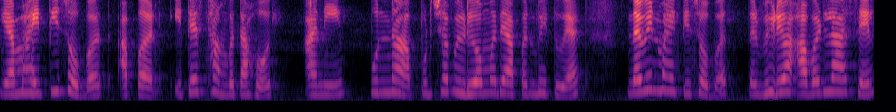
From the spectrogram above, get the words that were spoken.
या माहितीसोबत आपण इथेच थांबत आहोत आणि पुन्हा पुढच्या व्हिडिओमध्ये आपण भेटूयात नवीन माहितीसोबत. तर व्हिडिओ आवडला असेल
